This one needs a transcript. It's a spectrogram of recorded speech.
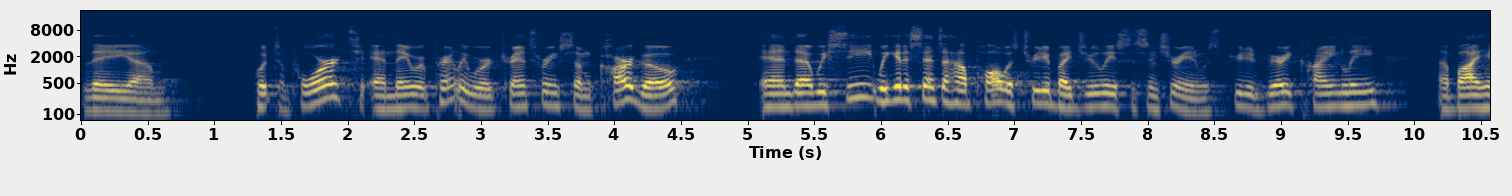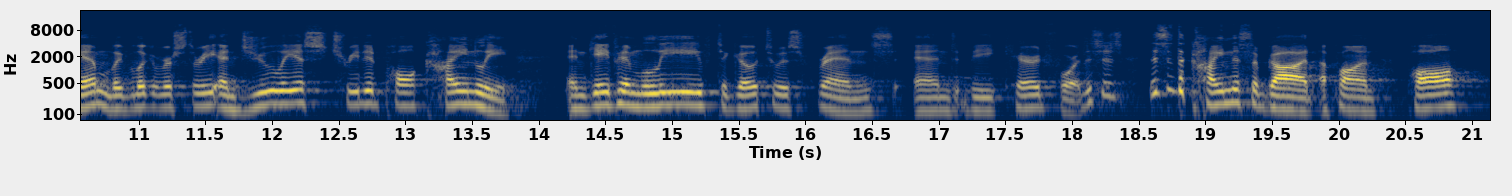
they um, put to port, and they were apparently were transferring some cargo. And uh, we see, we get a sense of how Paul was treated by Julius the centurion. Was treated very kindly uh, by him. Look at verse three. And Julius treated Paul kindly and gave him leave to go to his friends and be cared for. This is this is the kindness of God upon Paul.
